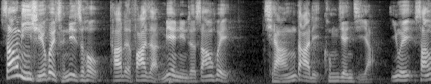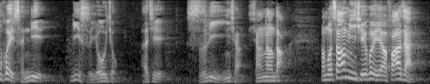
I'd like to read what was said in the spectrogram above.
商民协会成立之后，它的发展面临着商会强大的空间挤压，因为商会成立历史悠久，而且实力影响相当大。那么商民协会要发展，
